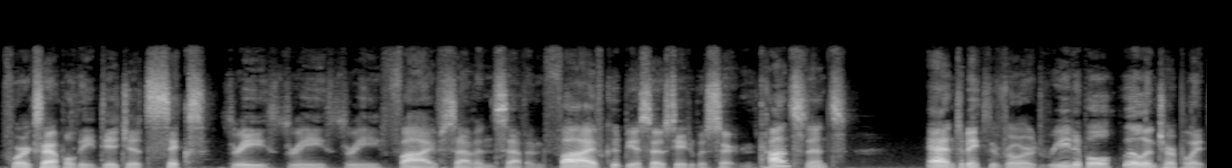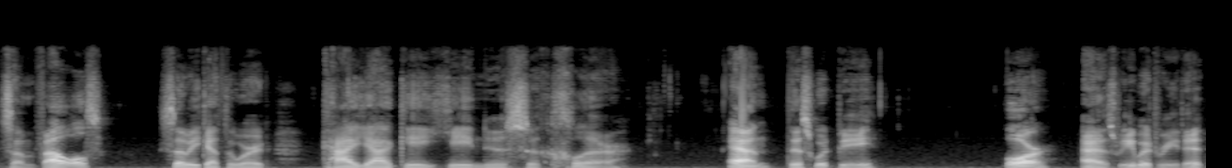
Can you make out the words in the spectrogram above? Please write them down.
For example, the digits 6, 3, 3, 3, 5, 7, 7, 5 could be associated with certain consonants, and to make the word readable, we'll interpolate some vowels, so we get the word kayagiyinusukler. And this would be, or as we would read it,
